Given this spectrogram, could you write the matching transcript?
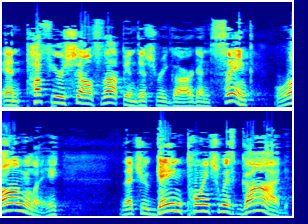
and puff yourself up in this regard and think wrongly that you gain points with God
